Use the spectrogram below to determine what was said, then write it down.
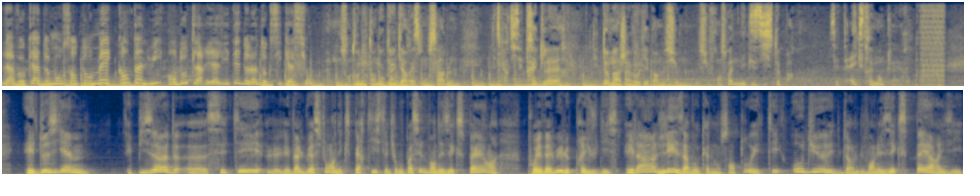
L'avocat de Monsanto met quant à lui en doute la réalité de l'intoxication. Monsanto n'est en aucun cas responsable. L'expertise est très claire. Les dommages invoqués par monsieur, monsieur François n'existent pas. C'est extrêmement clair. Et deuxième épisode, euh, c'était l'évaluation en expertise, c'est-à-dire vous passez devant des experts pour évaluer le préjudice. Et là, les avocats de Monsanto étaient odieux devant les experts. Ils,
